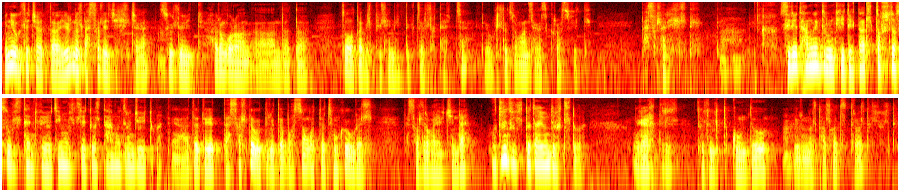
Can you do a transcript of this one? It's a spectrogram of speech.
Миний өглөө ч одоо ер нь бол дасгал хийж эхэлж байгаа. Сүүлийн үед 23 онд одоо 100 удаа бэлтгэл хийнэ гэдэг зорилго тавьчихсан. Тэгээ өглөө 6 цагаас CrossFit дасгалаар эхэлдэг. Сэрэд хамгийн түрүүнд хийдэг дадал зуршлаас үл танд бий юу? Тийм үйлдэлээд бол та хамгийн түрүүнд юу хийдэг вэ? Тэгээ одоо тэгээд дасгалтай өдрүүдэд босонготой цөнхөө үрэл дасгал руугаа явж ин да. Өдрийн төлөвлөлтөд аюун дээр хөтэлдэг вэ? Нэг айхтар төлөвлөдөггүй юм дөө. Ер нь бол толгой дотор л төлөвлөдөг.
